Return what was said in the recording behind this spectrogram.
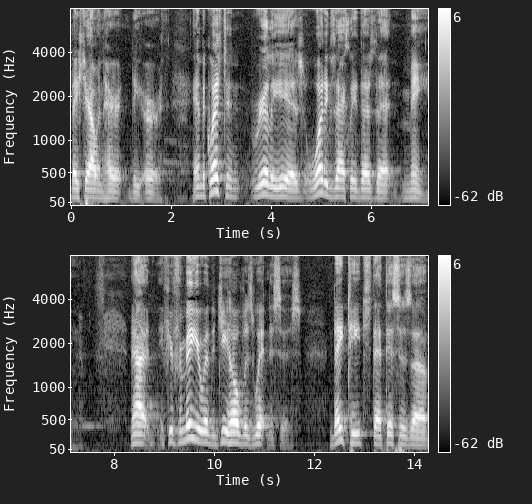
They shall inherit the earth. And the question really is what exactly does that mean? Now, if you're familiar with the Jehovah's Witnesses, they teach that this is a,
